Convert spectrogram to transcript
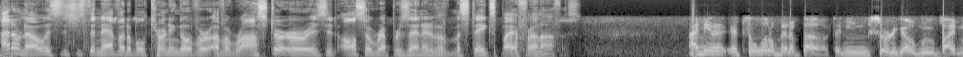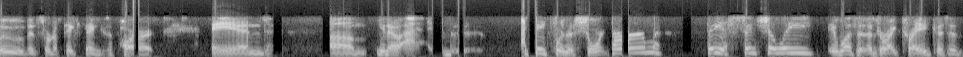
I don't know. Is this just inevitable turning over of a roster, or is it also representative of mistakes by a front office? I mean, it's a little bit of both, and you sort of go move by move and sort of pick things apart. And um, you know, I I think for the short term, they essentially it wasn't a direct trade because in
